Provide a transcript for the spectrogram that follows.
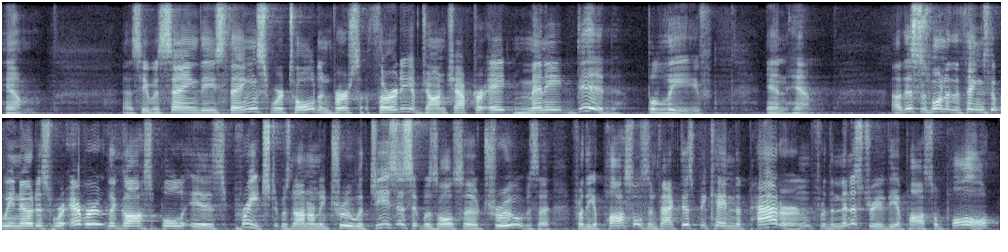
him. As he was saying these things, we're told in verse 30 of John chapter 8, many did believe in him. Uh, this is one of the things that we notice wherever the gospel is preached. It was not only true with Jesus, it was also true it was uh, for the apostles. In fact, this became the pattern for the ministry of the apostle Paul.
